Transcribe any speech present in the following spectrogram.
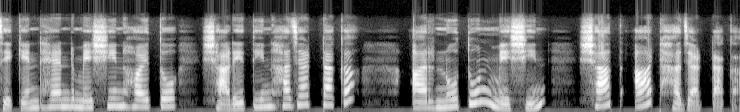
সেকেন্ড হ্যান্ড মেশিন হয়তো সাড়ে তিন হাজার টাকা, আর নতুন মেশিন সাত আট হাজার টাকা।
